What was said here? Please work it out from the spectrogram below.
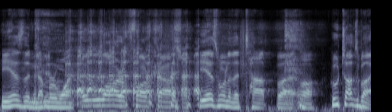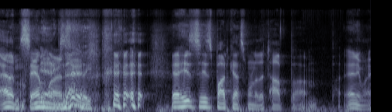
he has the number one. A lot of podcasts. he has one of the top. Uh, well, who talks about Adam Sandler? exactly. yeah, his his podcast one of the top. Um, anyway,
